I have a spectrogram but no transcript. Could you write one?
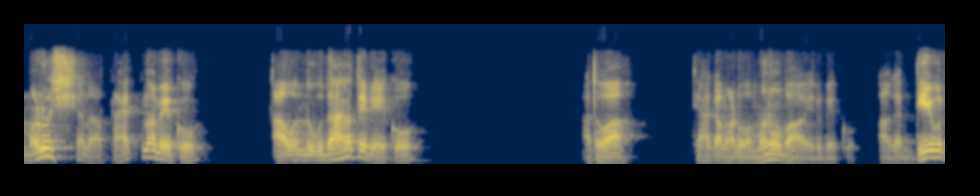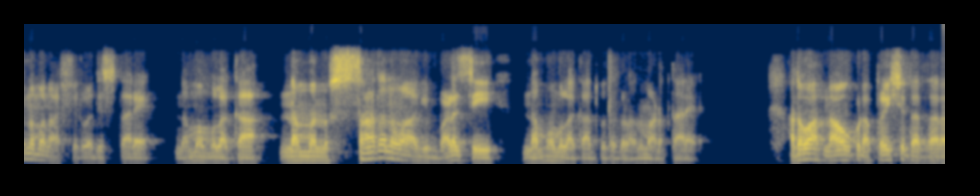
ಮನುಷ್ಯನ ಪ್ರಯತ್ನ ಬೇಕು, ಆ ಒಂದು ಉದಾರತೆ ಬೇಕು, ಅಥವಾ ತ್ಯಾಗ ಮಾಡುವ ಮನೋಭಾವ ಇರಬೇಕು. ಆಗ ದೇವರು ನಮ್ಮನ್ನು ಆಶೀರ್ವದಿಸ್ತಾರೆ. ನಮ್ಮ ಮೂಲಕ ನಮ್ಮನ್ನು ಸಾಧನವಾಗಿ ಬಳಸಿ ನಮ್ಮ ಮೂಲಕ ಅದ್ಭುತಗಳನ್ನು ಮಾಡುತ್ತಾರೆ. ಅಥವಾ ನಾವು ಕೂಡ ಪ್ರೇಕ್ಷಿತರ ತರ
